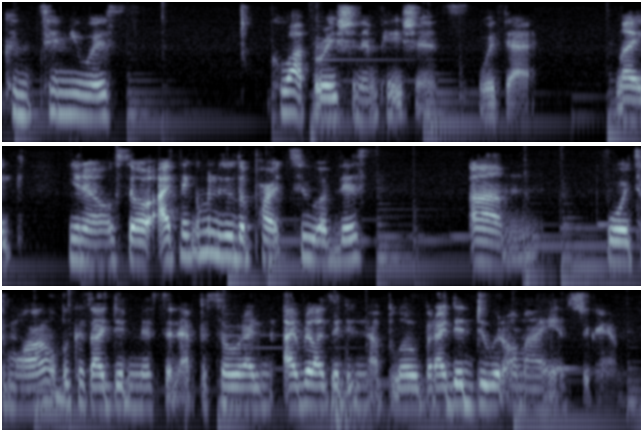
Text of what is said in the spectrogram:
continuous cooperation and patience with that. Like, you know, so I think I'm gonna do the part two of this um for tomorrow because I did miss an episode. I I realized I didn't upload, but I did do it on my Instagram.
